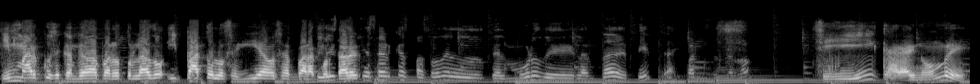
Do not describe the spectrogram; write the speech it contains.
y Marcus se cambiaba para otro lado y Pato lo seguía, o sea, para ¿Sí cortar. qué cerca pasó del, del muro de la entrada de pit? Ahí cuando se cerró. Sí, caray, no, hombre.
